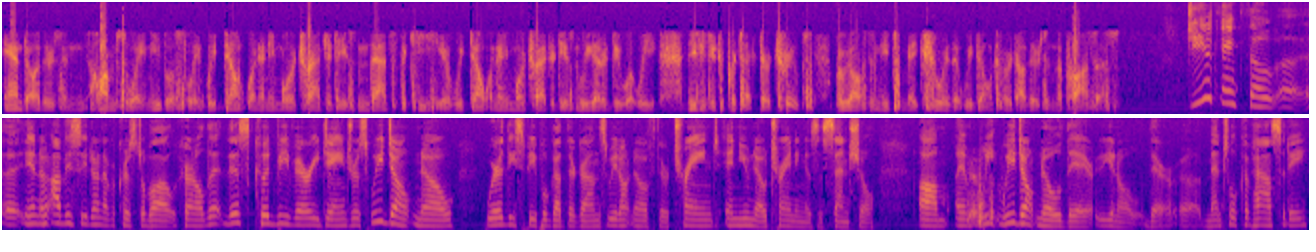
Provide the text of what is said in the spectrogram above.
and others in harm's way needlessly. We don't want any more tragedies, and that's the key here. We don't want any more tragedies, and we got to do what we need to do to protect our troops, but we also need to make sure that we don't hurt others in the process. Do you think, though, uh, uh, you know, obviously you don't have a crystal ball, Colonel, that this could be very dangerous? We don't know where these people got their guns. We don't know if they're trained, and you know training is essential. Um, and we, we don't know their, you know, their uh, mental capacity.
